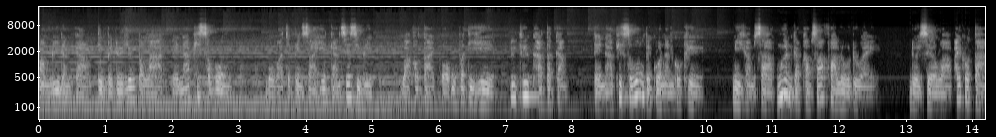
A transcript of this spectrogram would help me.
มัมมีดังกล่าวเต็มไปด้วยเรื่องประหลาดและน่าพิศวงบอกว่าจะเป็นสาเหตุการเสียชีวิต ว่าเขาตายเพราะอุบัติเหตุหรือถูกฆาตกรรม แต่น่าพิศวงไปกว่านั้นก็คือ มีคำสาปเหมือนกับคำสาปฟาโรด้วย โดยเชื่อว่าไพ่ก็ตาม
